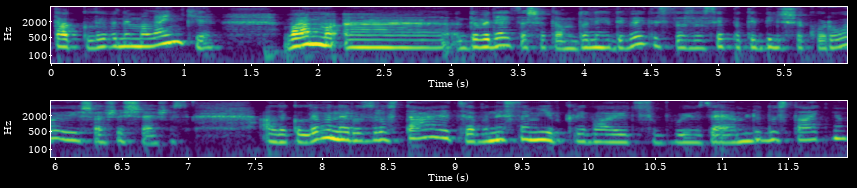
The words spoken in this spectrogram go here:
так, коли вони маленькі, вам е, доведеться ще там до них дивитися, засипати більше корою і ще щось, ще щось. Але коли вони розростаються, вони самі вкривають собою землю достатньо,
